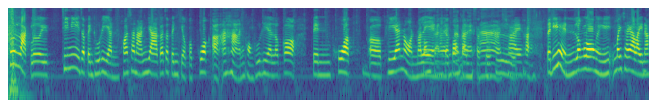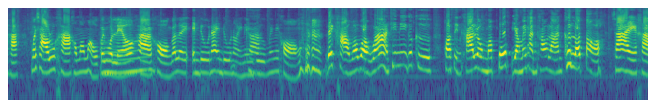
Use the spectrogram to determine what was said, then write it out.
คือหลักเลยที่นี่จะเป็นทุเรียน เพราะฉะนั้นยาก็จะเป็นเกี่ยวกับพวกอ่าอาหารของทุเรียนแล้วก็ เป็นพวกเอ่อเพลี้ยหนอนแมลงอะไรป้องกันกำจัดแมลงศัตรูพืชอ่าใช่ค่ะ แต่ที่เห็นโล่งๆอย่างนี้ไม่ใช่อะไรนะคะ เมื่อเช้าลูกค้าเขามาเหมาไปหมดแล้วค่ะ ของก็เลยเอ็นดูน่าเอ็นดูหน่อยนึงค่ะ คือไม่มีของ ได้ข่าวมาบอกว่าที่นี่ก็คือพอสินค้าลงมาปุ๊บ ยังไม่ทันเข้าร้านขึ้นรถต่อ ใช่ค่ะ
